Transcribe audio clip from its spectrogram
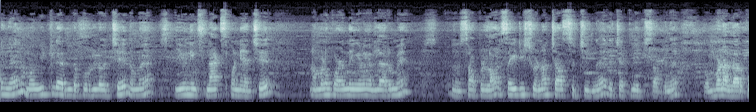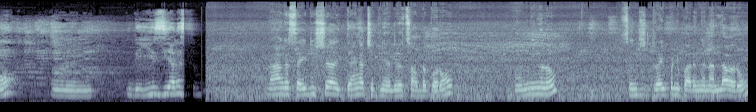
பாருங்க நம்ம வீட்டில் இருந்த பொருளை வச்சு நம்ம ஈவினிங் ஸ்நாக்ஸ் பண்ணியாச்சு. நம்மளும் குழந்தைங்களும் எல்லாருமே சாப்பிட்லாம். சைட் டிஷ் வேணால் சாஸ் வச்சுக்கோங்க இல்லை சட்னி வச்சு சாப்பிடுங்க. ரொம்ப நல்லாயிருக்கும். இது ஈஸியான நாங்கள் சைட் டிஷ்ஷாக அதுக்கு தேங்காய் சட்னி நிறைய சாப்பிட போகிறோம் நீங்களும் செஞ்சு ட்ரை பண்ணி பாருங்கள் நல்லா வரும்.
